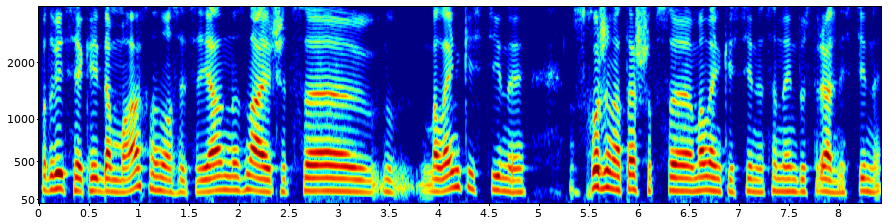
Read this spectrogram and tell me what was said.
Подивіться, який дамаг наноситься. Я не знаю, чи це ну, маленькі стіни. Схоже на те, що це маленькі стіни, це не індустріальні стіни.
